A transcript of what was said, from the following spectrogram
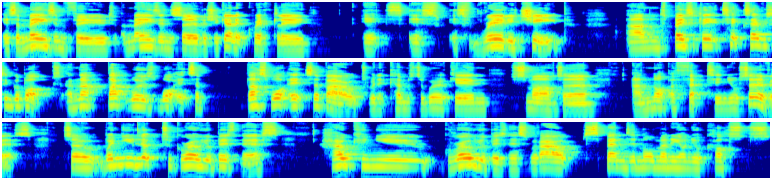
It's amazing food, amazing service. You get it quickly. It's it's it's really cheap, and basically it ticks every single box. And that that was what it's a that's what it's about when it comes to working smarter and not affecting your service. So when you look to grow your business, how can you grow your business without spending more money on your costs?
